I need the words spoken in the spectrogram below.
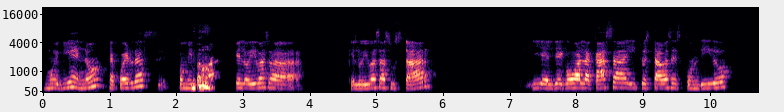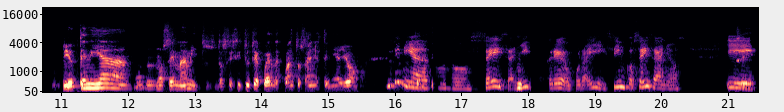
muy bien, ¿no? ¿Te acuerdas? Con mi papá que lo ibas a, que lo ibas a asustar y él llegó a la casa y tú estabas escondido. Yo tenía, no sé, mami, no sé si tú te acuerdas cuántos años tenía yo. Yo tenía unos seis añitos, creo, por ahí, cinco, seis años. Y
